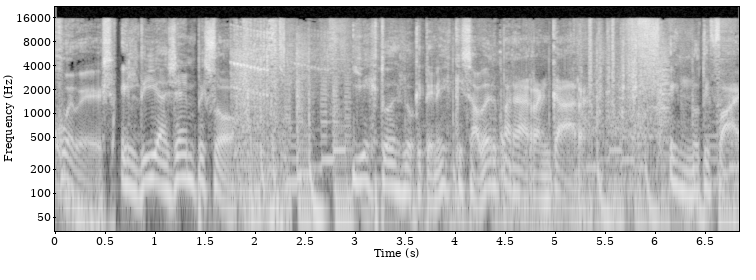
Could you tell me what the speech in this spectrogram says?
Jueves, el día ya empezó. Y esto es lo que tenés que saber para arrancar en Notify.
